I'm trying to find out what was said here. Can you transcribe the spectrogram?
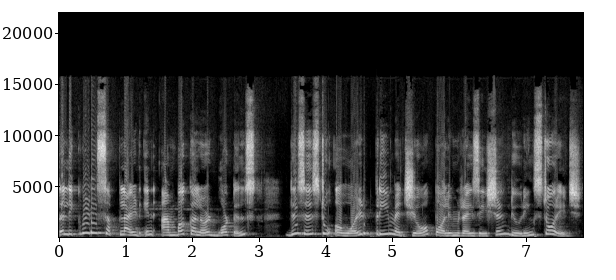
The liquid is supplied in amber colored bottles. This is to avoid premature polymerization during storage.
